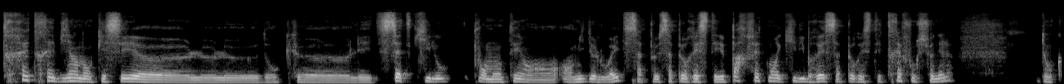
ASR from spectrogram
très très bien encaisser euh, donc les 7 kilos pour monter en, middleweight. Ça peut rester parfaitement équilibré, ça peut rester très fonctionnel. Donc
